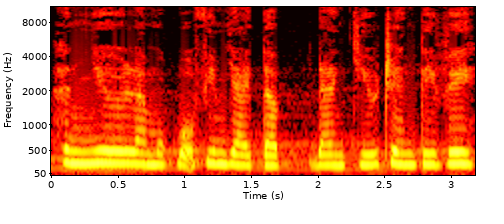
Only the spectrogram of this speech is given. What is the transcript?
Hình như là một bộ phim dài tập đang chiếu trên tivi.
